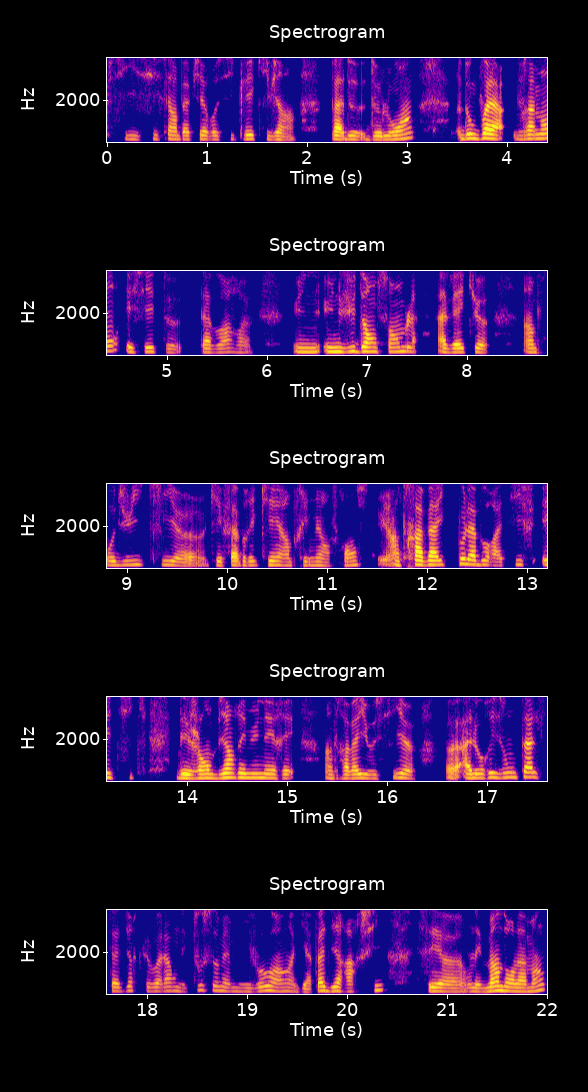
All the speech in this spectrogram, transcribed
si, c'est un papier recyclé qui vient pas de, loin. Donc voilà, vraiment essayer d'avoir une, vue d'ensemble avec un produit qui, est fabriqué, imprimé en France, un travail collaboratif, éthique, des gens bien rémunérés, un travail aussi à l'horizontale, c'est-à-dire que voilà, on est tous au même niveau, hein, il n'y a pas de hiérarchie, c'est on est main dans la main,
